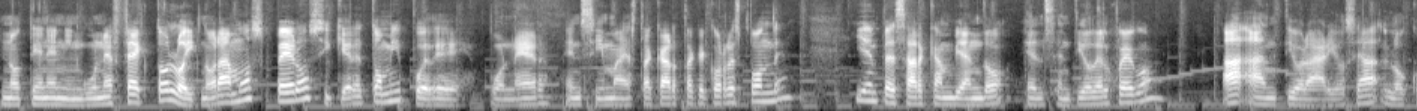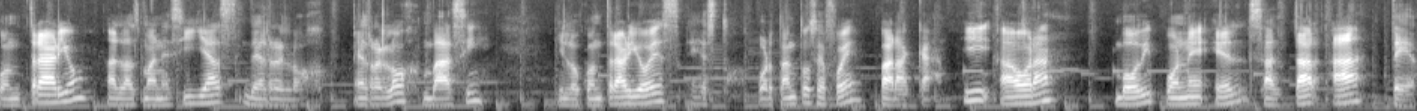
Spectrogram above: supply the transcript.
no tiene ningún efecto, lo ignoramos, pero si quiere Tommy puede poner encima esta carta que corresponde y empezar cambiando el sentido del juego a antihorario, o sea, lo contrario a las manecillas del reloj. El reloj va así y lo contrario es esto, por tanto se fue para acá. Y ahora Body pone el saltar a Ted.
